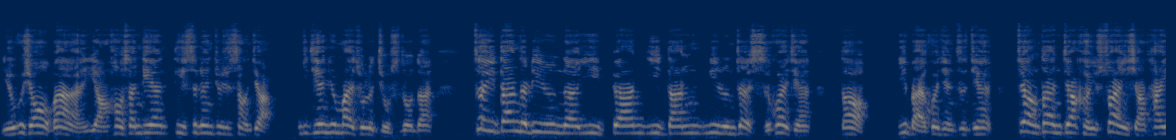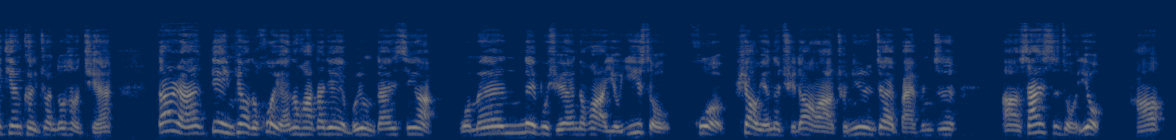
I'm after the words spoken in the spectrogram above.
有个小伙伴养号三天，第四天就去上架，一天就卖出了九十多单。这一单的利润呢，一般一单利润在十块钱到一百块钱之间。这样大家可以算一下，他一天可以赚多少钱。当然，电影票的货源的话，大家也不用担心啊。我们内部学员的话，有一手货票源的渠道啊，纯利润在百分之。啊，三十左右。好，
